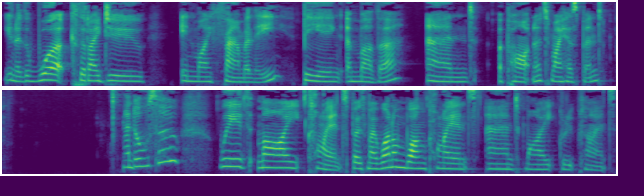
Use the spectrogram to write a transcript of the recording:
you know, the work that I do in my family, being a mother and a partner to my husband. And also with my clients, both my one on one clients and my group clients.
